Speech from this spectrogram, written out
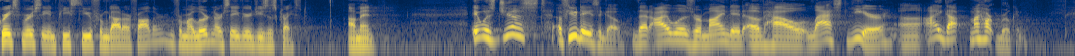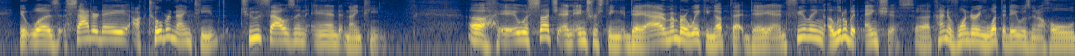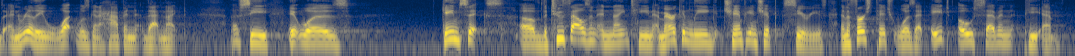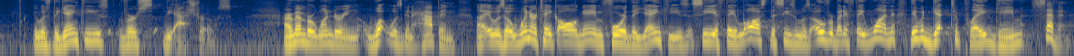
Grace, mercy, and peace to you from God our Father and from our Lord and our Savior, Jesus Christ. Amen. It was just a few days ago that I was reminded of how last year uh, I got my heart broken. It was Saturday, October 19th, 2019. Uh, it was such an interesting day. I remember waking up that day and feeling a little bit anxious, uh, kind of wondering what the day was going to hold and really what was going to happen that night. Uh, see, it was game six of the 2019 American League Championship Series, and the first pitch was at 8:07 p.m. It was the Yankees versus the Astros. I remember wondering what was going to happen. Uh, it was a winner take all game for the Yankees. See, if they lost, the season was over, but if they won, they would get to play game seven.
